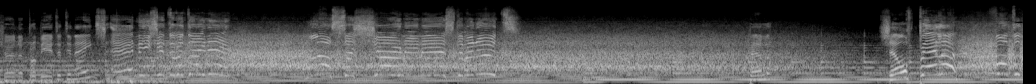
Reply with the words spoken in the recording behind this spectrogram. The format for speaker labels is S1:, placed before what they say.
S1: Schöne probeert het ineens en die zit er meteen in. Lasse Schöne in de eerste minuut. Pellen. Zelf pellen. Wat een.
